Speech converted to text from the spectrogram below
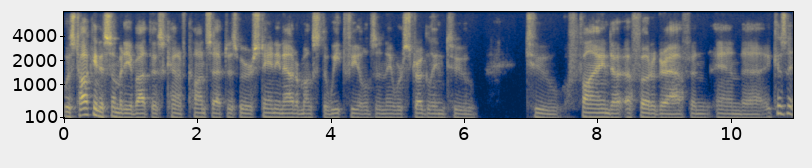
was talking to somebody about this kind of concept as we were standing out amongst the wheat fields, and they were struggling to to find a, a photograph, and and because uh,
